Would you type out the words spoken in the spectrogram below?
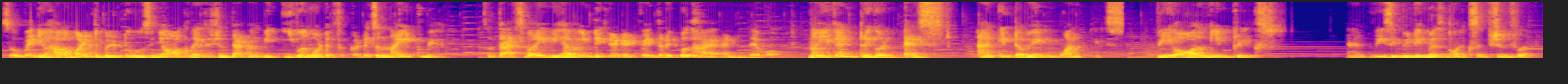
So when you have multiple tools in your organization, that will be even more difficult. It's a nightmare. So that's why we have integrated with RippleHire and Lever. Now you can trigger test and interview in one place. We all need breaks, and WeCP team is no exception for that.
